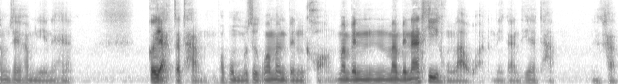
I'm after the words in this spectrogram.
ต้องใช้คำนี้นะฮะก็อยากจะทำเพราะผมรู้สึกว่ามันเป็นของมันเป็นมันเป็นหน้าที่ของเราอะในการที่จะทำนะครับ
